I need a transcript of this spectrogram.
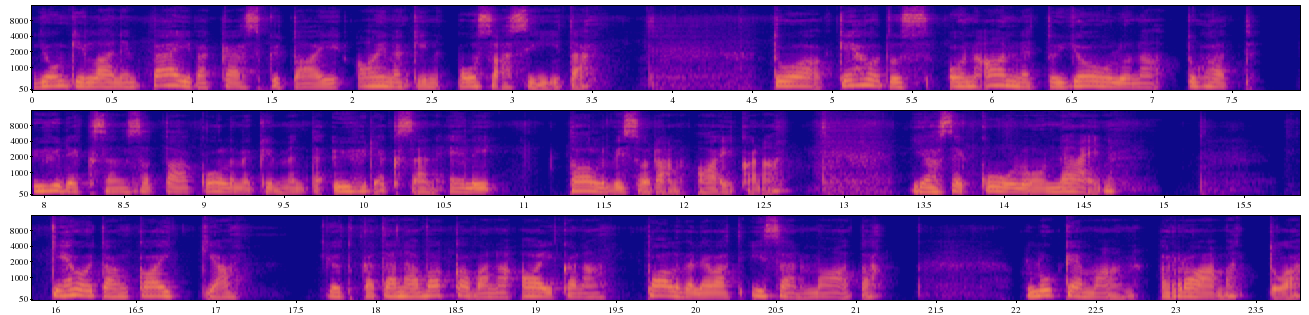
jonkinlainen päiväkäsky tai ainakin osa siitä. Tuo kehotus on annettu jouluna 1939 eli talvisodan aikana, ja se kuuluu näin. Kehoitan kaikkia, jotka tänä vakavana aikana palvelevat isänmaata, lukemaan raamattua.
